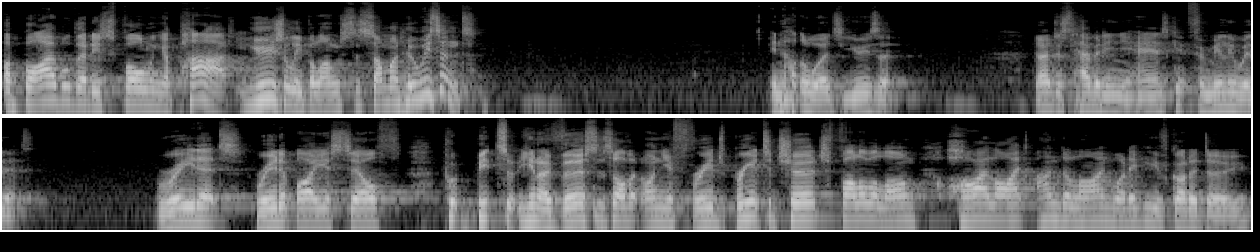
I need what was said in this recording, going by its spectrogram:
a Bible that is falling apart usually belongs to someone who isn't. In other words, use it. Don't just have it in your hands, get familiar with it. Read it, read it by yourself, put bits you know, verses of it on your fridge, bring it to church, follow along, highlight, underline, whatever you've got to do.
